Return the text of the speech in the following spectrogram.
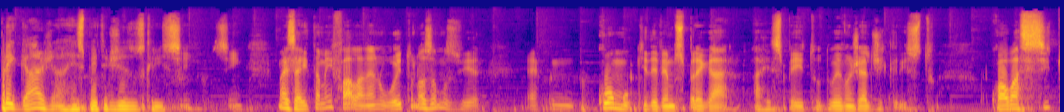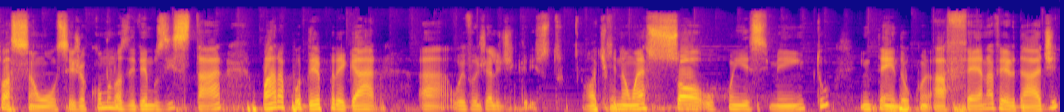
pregar já a respeito de Jesus Cristo. Sim, sim. Mas aí também fala, né? No 8 nós vamos ver é, com como que devemos pregar a respeito do Evangelho de Cristo. Qual a situação, ou seja, como nós devemos estar para poder pregar ah, o Evangelho de Cristo. Ótimo. Que não é só o conhecimento, entenda, a fé, na verdade,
